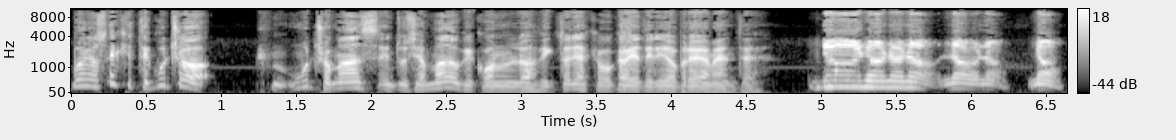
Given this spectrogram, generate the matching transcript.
Bueno, sabes que te escucho mucho más entusiasmado que con las victorias que Boca había tenido previamente. No, no, no, no, no, no, no.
